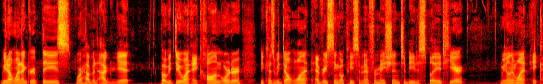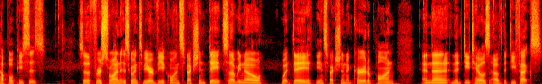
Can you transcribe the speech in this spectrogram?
We don't want to group these or have an aggregate, but we do want a column order because we don't want every single piece of information to be displayed here. We only want a couple pieces. So the first one is going to be our vehicle inspection date so that we know what day the inspection occurred upon, and then the details of the defects.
